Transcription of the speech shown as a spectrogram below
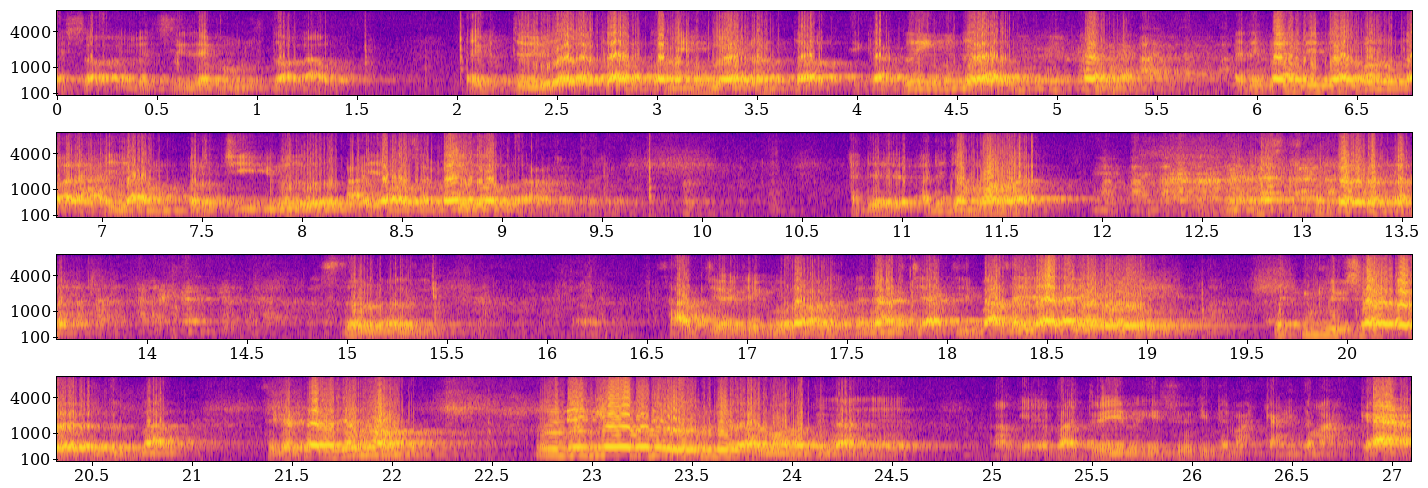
Esok isteri saya pun letak lauk Tapi betul juga tak tahu Bukan yang buat letak ikan kering juga Jadi kalau tidak pun letak lah ayam percik ke Ayam asam merah. Ada ada jamuan tak? Saja je kurang. Tanya hati-hati Sebab saya ada orang ni? Saya kata ada jamuan Dia dia order Allah tengah Okey, lepas tu dia bagi suruh kita makan, kita makan.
